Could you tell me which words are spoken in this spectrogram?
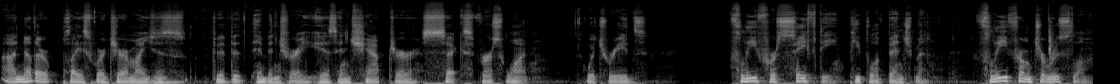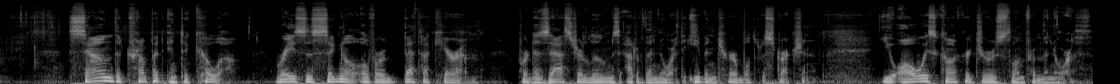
Another place where Jeremiah uses vivid imagery is in chapter 6, verse 1, which reads Flee for safety, people of Benjamin. Flee from Jerusalem. Sound the trumpet in Tekoa. Raise the signal over Beth Hakerem, for disaster looms out of the north, even terrible destruction. You always conquer Jerusalem from the north,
